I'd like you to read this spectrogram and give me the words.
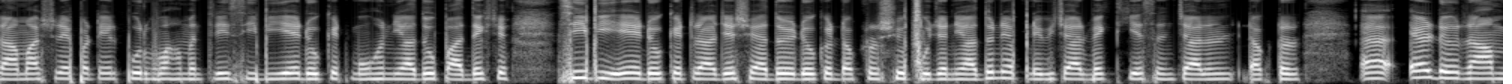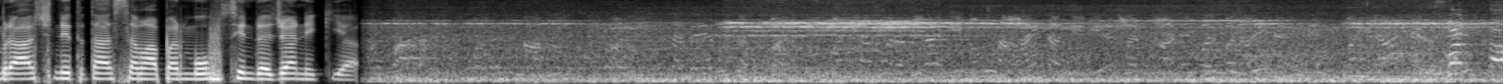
रामाश्रय पटेल, पूर्व महामंत्री सीबीए एडवोकेट मोहन यादव, उपाध्यक्ष CBA advocate Rajesh Yadav advocate doctor Shiv Pujan Yadav ने अपने विचार व्यक्त किए। संचालन डॉक्टर एड रामराज ने तथा समापन मोहसिन रजा ने किया। सत्ता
